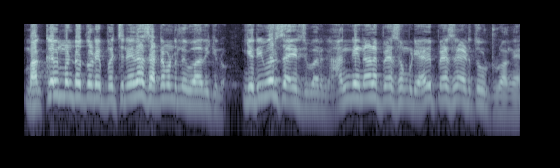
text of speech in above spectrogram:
மக்கள் மன்றத்துடைய பிரச்சனை தான் சட்டமன்றத்தில் விவாதிக்கணும். இங்கே ரிவர்ஸ் ஆயிருச்சு பாருங்க. அங்கே என்னால் பேச முடியாது. பேசினா எடுத்து விட்டுருவாங்க.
